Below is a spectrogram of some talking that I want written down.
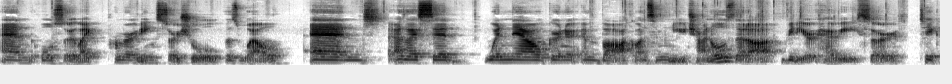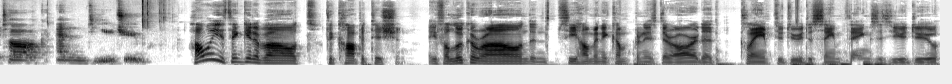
and also like promoting social as well. And as I said, we're now going to embark on some new channels that are video heavy. So TikTok and YouTube. How are you thinking about the competition? If I look around and see how many companies there are that claim to do the same things as you do,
